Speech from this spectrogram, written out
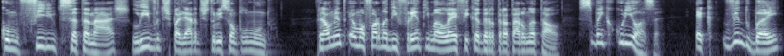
como filho de Satanás, livre de espalhar destruição pelo mundo. Realmente é uma forma diferente e maléfica de retratar o Natal. Se bem que curiosa. É que, vendo bem,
